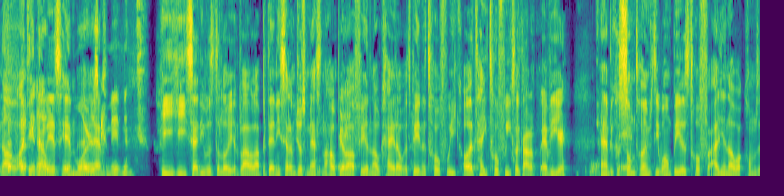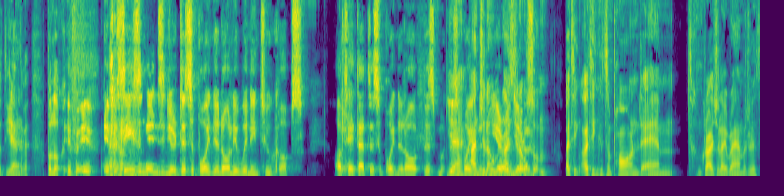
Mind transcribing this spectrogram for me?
No, I think that is him. More his Um, commitment. He he said he was delighted, blah blah. blah but then he said, "I'm just messing. I hope you're all feeling okay. Though it's been a tough week. I'll take tough weeks like that every year, um, because sometimes they won't be as tough, and you know what comes at the end of it. But look, If if if the season ends and you're disappointed only winning two cups, I'll take that disappointed all this yeah, disappointment. and you know, year and on you know something. I think I think it's important um, to congratulate Real Madrid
